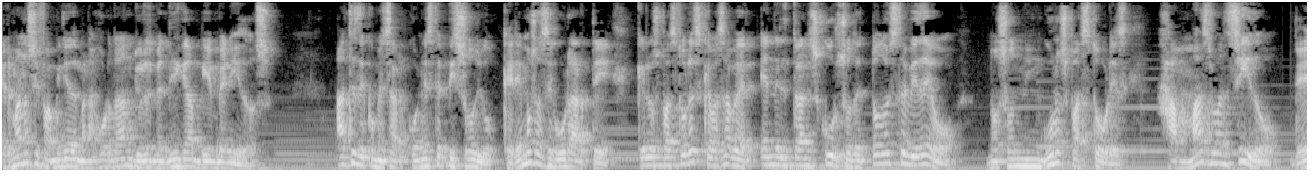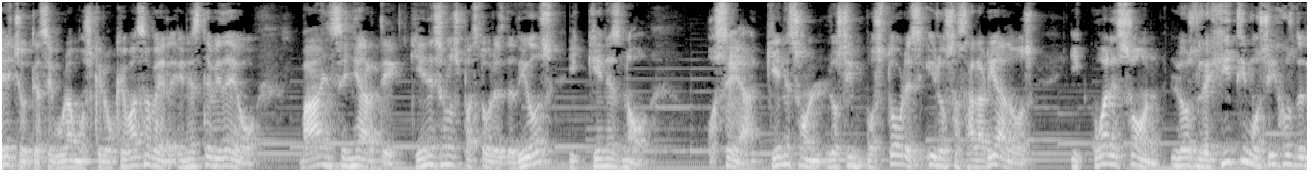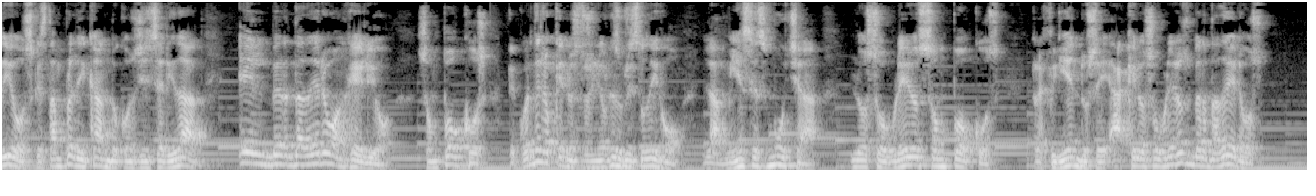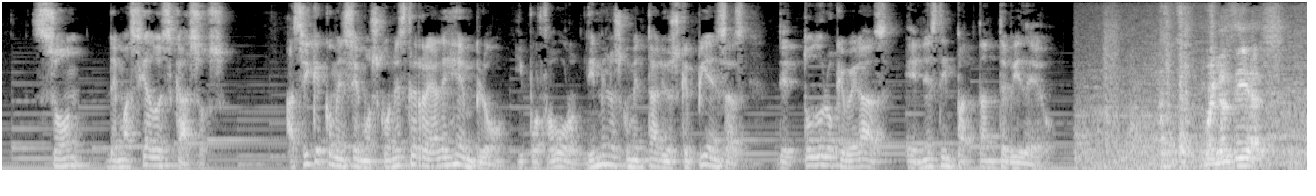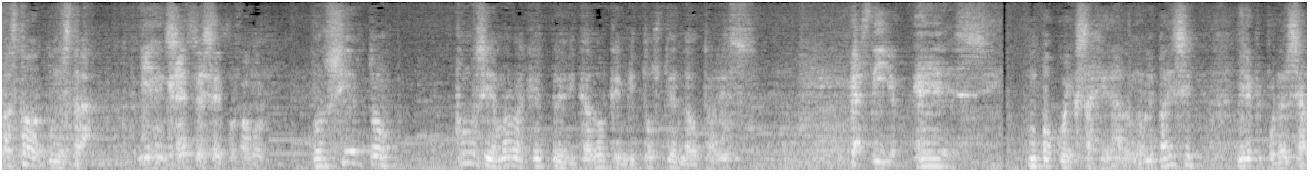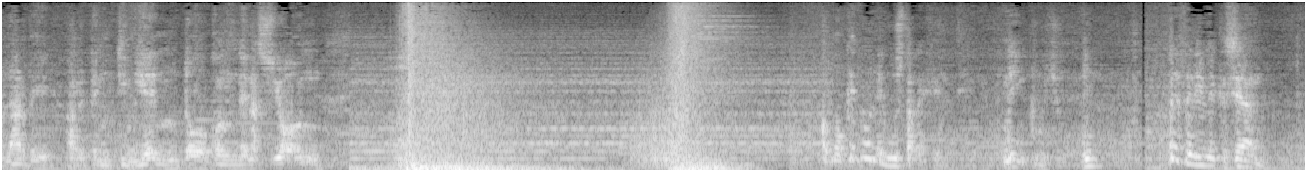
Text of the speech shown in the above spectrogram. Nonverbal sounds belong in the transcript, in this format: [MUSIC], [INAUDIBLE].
Hermanos y familia de Maná Jordán, Dios les bendiga, bienvenidos. Antes de comenzar con este episodio, queremos asegurarte que los pastores que vas a ver en el transcurso de todo este video no son ningunos pastores, jamás lo han sido. De hecho, te aseguramos que lo que vas a ver en este video va a enseñarte quiénes son los pastores de Dios y quiénes no. O sea, quiénes son los impostores y los asalariados y cuáles son los legítimos hijos de Dios que están predicando con sinceridad el verdadero evangelio. Son pocos. Recuerden lo que nuestro Señor Jesucristo dijo, la mies es mucha, los obreros son pocos, refiriéndose a que los obreros verdaderos son demasiado escasos. Así que comencemos con este real ejemplo y por favor dime en los comentarios qué piensas de todo lo que verás en este impactante video. Buenos días. Pastor, ¿cómo está? Bien, gracias, por favor. Por cierto, ¿cómo se llamaba aquel predicador que invitó usted la otra vez? Castillo. Es un poco exagerado, ¿no le parece? Mire que ponerse a hablar de arrepentimiento, condenación. Como que no le gusta a la gente. Me incluyo. ¿eh? Preferible que sean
